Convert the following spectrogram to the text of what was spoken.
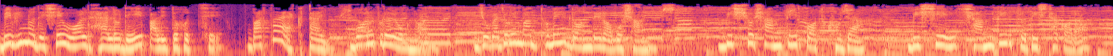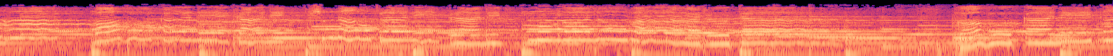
বিভিন্ন দেশে ওয়ার্ল্ড হ্যালো ডে পালিত হচ্ছে। বার্তা একটাই বল প্রয়োগ নয়। যোগাযোগের মাধ্যমে দ্বন্দ্বের অবসান। বিশ্ব শান্তির পথ খোঁজা বিশ্বে শান্তির প্রতিষ্ঠা করা। कहो काले का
